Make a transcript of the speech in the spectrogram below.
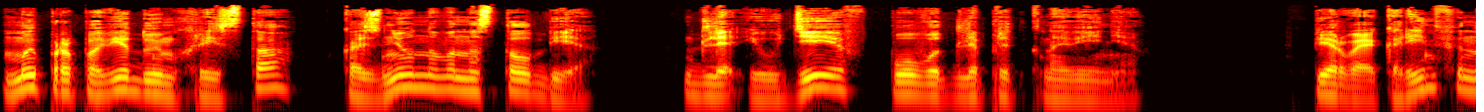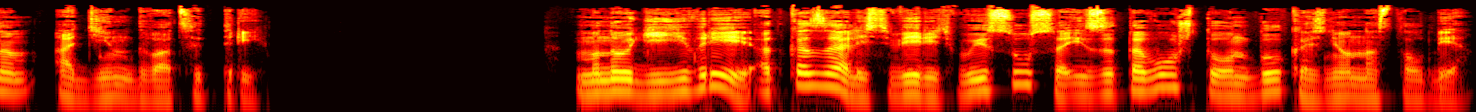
«Мы проповедуем Христа, казненного на столбе, для иудеев повод для преткновения». 1 Коринфянам 1.23 Многие евреи отказались верить в Иисуса из-за того, что он был казнен на столбе.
